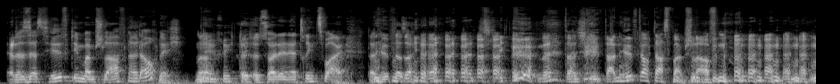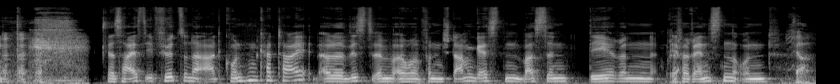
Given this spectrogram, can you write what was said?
Das, das hilft ihm beim Schlafen halt auch nicht. Ne? Nee, richtig. Es sei denn, er trinkt zwei. Dann hilft das. ne? dann, dann hilft auch das beim Schlafen. Das heißt, ihr führt so eine Art Kundenkartei oder wisst ähm, von den Stammgästen, was sind deren Präferenzen ja. und ja.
